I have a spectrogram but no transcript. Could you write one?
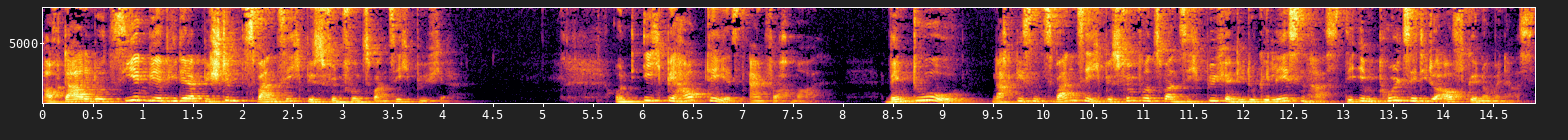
auch da reduzieren wir wieder bestimmt 20 bis 25 Bücher. Und ich behaupte jetzt einfach mal, wenn du nach diesen 20 bis 25 Büchern, die du gelesen hast, die Impulse, die du aufgenommen hast,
